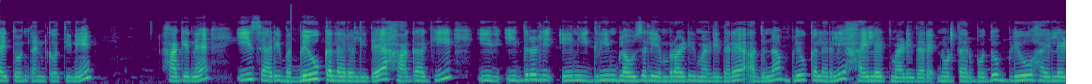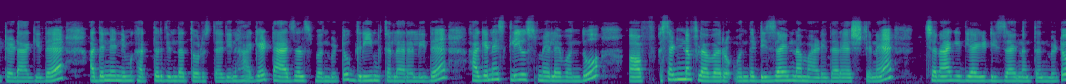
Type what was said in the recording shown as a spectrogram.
ಆಯಿತು ಅಂತ ಅನ್ಕೋತೀನಿ. ಹಾಗೆಯೇ ಈ ಸ್ಯಾರಿ ಬ್ಲೂ ಕಲರಲ್ಲಿದೆ ಹಾಗಾಗಿ ಇದರಲ್ಲಿ ಏನು ಈ ಗ್ರೀನ್ ಬ್ಲೌಸಲ್ಲಿ ಎಂಬ್ರಾಯ್ಡ್ರಿ ಮಾಡಿದ್ದಾರೆ, ಅದನ್ನ ಬ್ಲೂ ಕಲರಲ್ಲಿ ಹೈಲೈಟ್ ಮಾಡಿದ್ದಾರೆ. ನೋಡ್ತಾ ಇರ್ಬೋದು ಬ್ಲೂ ಹೈಲೈಟೆಡ್ ಆಗಿದೆ. ಅದನ್ನೇ ನಿಮ್ಗೆ ಹತ್ತಿರದಿಂದ ತೋರಿಸ್ತಾ ಇದ್ದೀನಿ. ಹಾಗೆ ಟ್ಯಾಸಲ್ಸ್ ಬಂದ್ಬಿಟ್ಟು ಗ್ರೀನ್ ಕಲರಲ್ಲಿದೆ ಹಾಗೇನೆ ಸ್ಲೀವ್ಸ್ ಮೇಲೆ ಒಂದು ಸಣ್ಣ ಫ್ಲವರ್ ಒಂದು ಡಿಸೈನ್ನ ಮಾಡಿದ್ದಾರೆ ಅಷ್ಟೇ ಚೆನ್ನಾಗಿದೆಯಾ ಈ ಡಿಸೈನ್ ಅಂತಂದ್ಬಿಟ್ಟು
